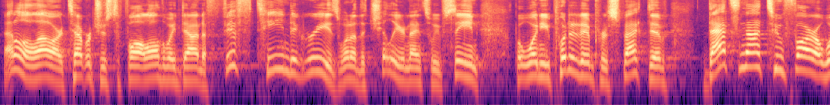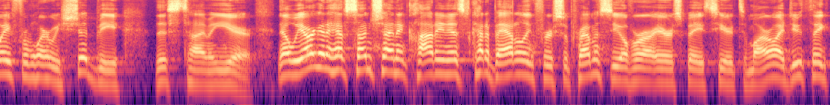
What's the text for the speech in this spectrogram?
That'll allow our temperatures to fall all the way down to 15 degrees, one of the chillier nights we've seen. But when you put it in perspective, that's not too far away from where we should be this time of year. Now, we are going to have sunshine and cloudiness kind of battling for supremacy over our airspace here tomorrow. I do think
